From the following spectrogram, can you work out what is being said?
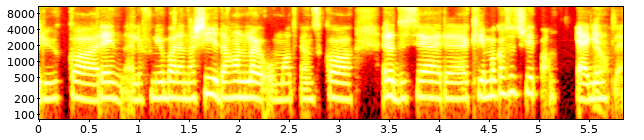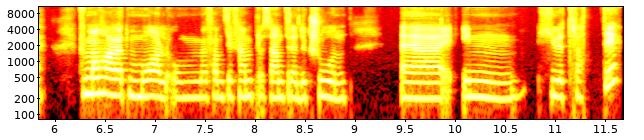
bruker ren eller fornybar energi, det handler jo om at vi ønsker å redusere klimagassutslippene, egentlig. For man har jo et mål om 55 reduksjon eh, innen 2030,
